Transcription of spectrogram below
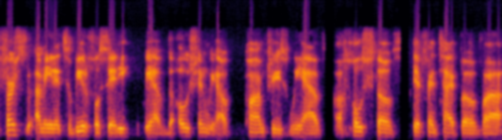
first, I mean, it's a beautiful city. We have the ocean, we have palm trees, we have a host of different type of uh,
